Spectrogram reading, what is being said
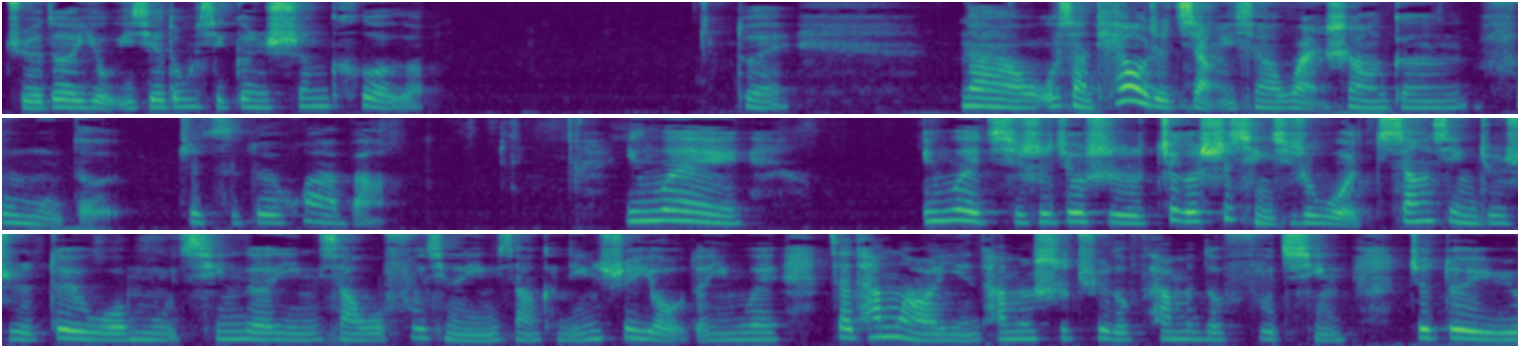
觉得有一些东西更深刻了。对，那我想跳着讲一下晚上跟父母的这次对话吧，因为。因为其实就是这个事情，其实我相信就是对我母亲的影响，我父亲的影响肯定是有的。因为在他们而言，他们失去了他们的父亲，这对于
